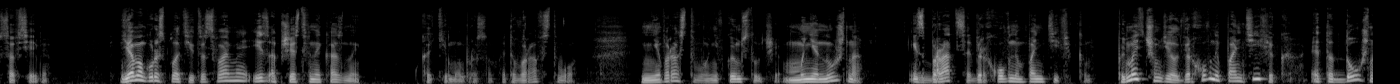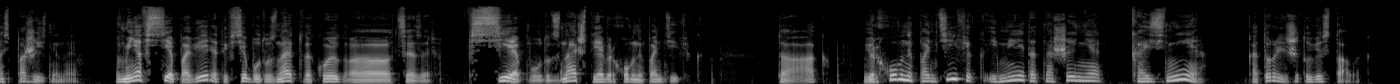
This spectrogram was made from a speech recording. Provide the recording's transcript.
со всеми. Я могу расплатиться с вами из общественной казны. Каким образом? Это воровство. Не воровство, ни в коем случае. Мне нужно избраться верховным понтификом. Понимаете, в чем дело? Верховный понтифик – это должность пожизненная. В меня все поверят, и все будут узнать, кто такой э, Цезарь. Все будут знать, что я верховный понтифик. Так, верховный понтифик имеет отношение к казне, которая лежит у весталок.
